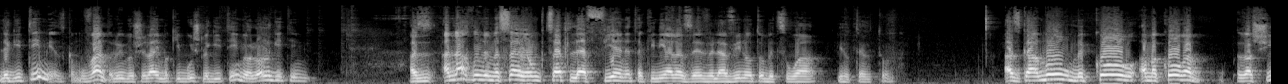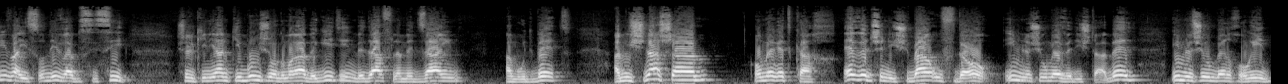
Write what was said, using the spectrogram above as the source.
לגיטימי, אז כמובן תלוי בשאלה אם הכיבוש לגיטימי או לא לגיטימי. אז אנחנו ננסה היום קצת לאפיין את הקניין הזה ולהבין אותו בצורה יותר טובה. אז כאמור, מקור, המקור הראשי והיסודי והבסיסי של קניין כיבוש הוא הגמרא בגיטין בדף ל"ז עמוד ב'. המשנה שם אומרת כך, עבד שנשבע ופדאו, אם לשום עבד ישתעבד, אם לשום בן חורין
